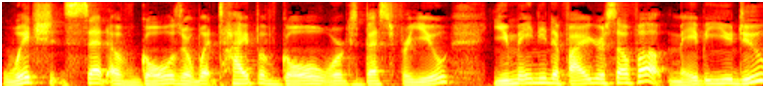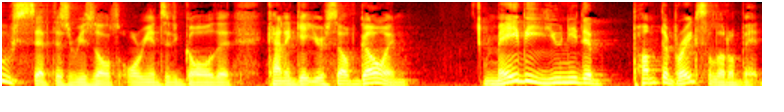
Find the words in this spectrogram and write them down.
which set of goals or what type of goal works best for you. You may need to fire yourself up. Maybe you do set this results oriented goal to kind of get yourself going. Maybe you need to pump the brakes a little bit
